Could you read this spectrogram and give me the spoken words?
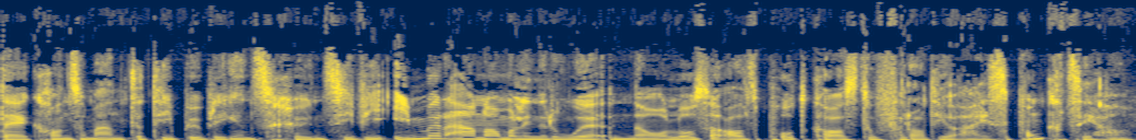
Den Konsumententipp übrigens können Sie wie immer auch nochmal in Ruhe nachlesen als Podcast auf radio1.ch.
